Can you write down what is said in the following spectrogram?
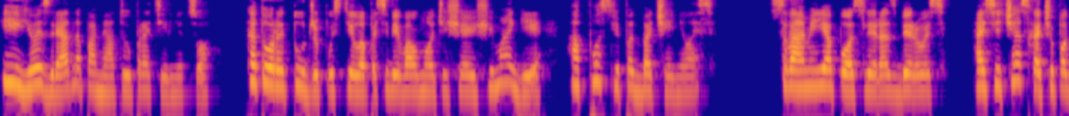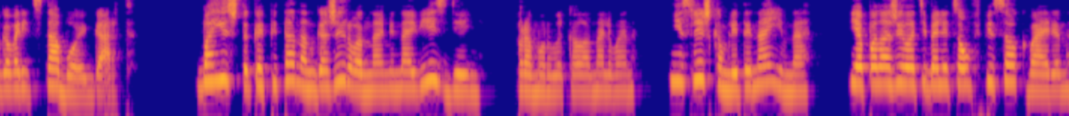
и ее изрядно помятую противницу, которая тут же пустила по себе волну очищающей магии, а после подбоченилась. «С вами я после разберусь, а сейчас хочу поговорить с тобой, Гард». «Боюсь, что капитан ангажирован нами на весь день», — промурлыкала Нальвен. «Не слишком ли ты наивна? Я положила тебя лицом в песок, Вайрен,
